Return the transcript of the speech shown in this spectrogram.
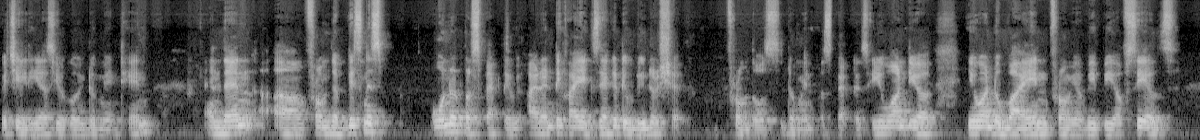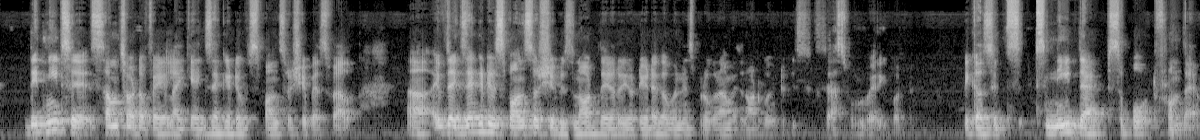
which areas you're going to maintain, and then uh, from the business owner perspective, identify executive leadership from those domain perspectives. You want your you want to buy in from your VP of sales. It needs a, some sort of a like executive sponsorship as well uh, if the executive sponsorship is not there, your data governance program is not going to be successful very good. Because it's it's need that support from them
